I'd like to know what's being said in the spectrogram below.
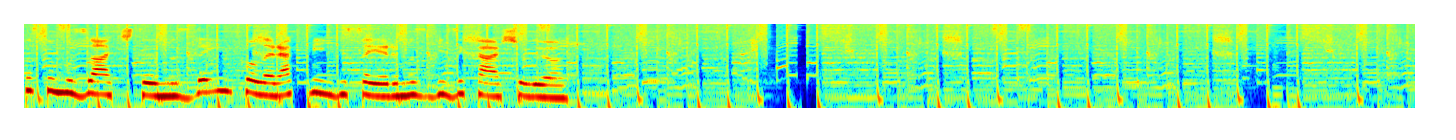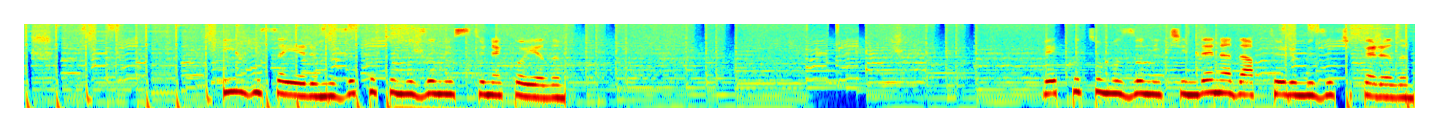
Kutumuzu açtığımızda ilk olarak bilgisayarımız bizi karşılıyor. Bilgisayarımızı kutumuzun üstüne koyalım. Ve kutumuzun içinden adaptörümüzü çıkaralım.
